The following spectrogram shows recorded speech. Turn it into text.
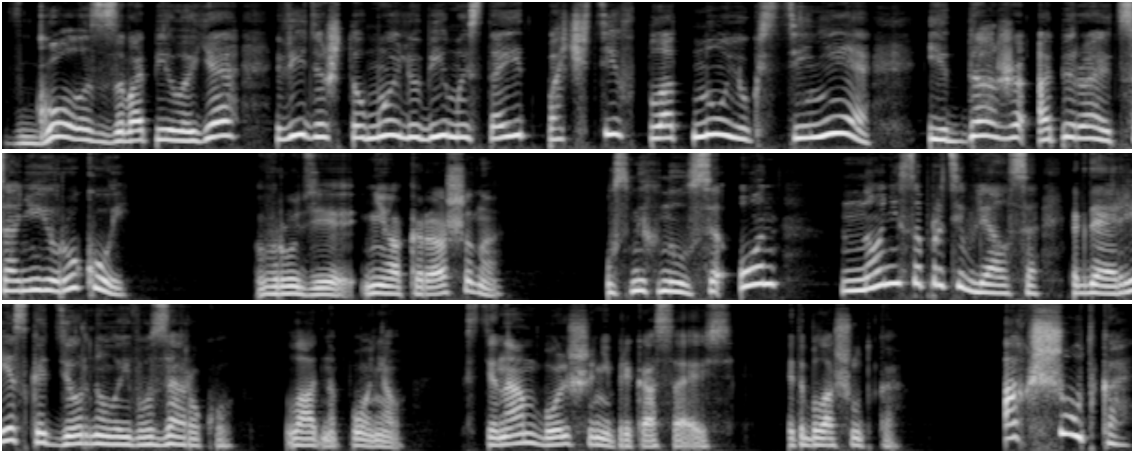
В голос завопила я, видя, что мой любимый стоит почти вплотную к стене и даже опирается о нее рукой. «Вроде не окрашено», — усмехнулся он, но не сопротивлялся, когда я резко дернула его за руку. «Ладно, понял. К стенам больше не прикасаюсь. Это была шутка». «Ах, шутка!»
